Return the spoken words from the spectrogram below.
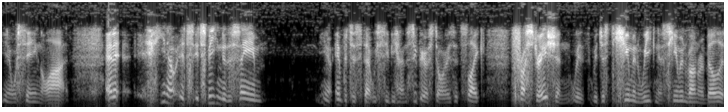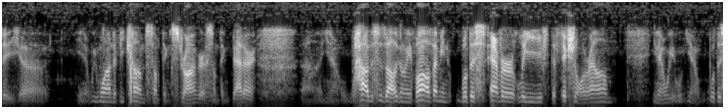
you know we're seeing a lot, and it, you know, it's it's speaking to the same, you know, impetus that we see behind the superhero stories. It's like frustration with with just human weakness, human vulnerability. Uh, you know, we want to become something stronger, something better. Uh, you know, how this is all going to evolve. I mean, will this ever leave the fictional realm? You know, we, you know, will this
